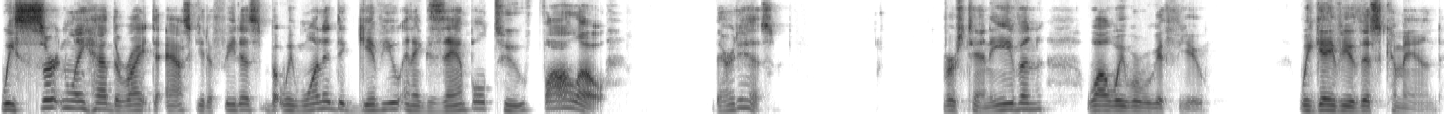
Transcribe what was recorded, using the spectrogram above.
We certainly had the right to ask you to feed us, but we wanted to give you an example to follow. There it is. Verse 10 Even while we were with you, we gave you this command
